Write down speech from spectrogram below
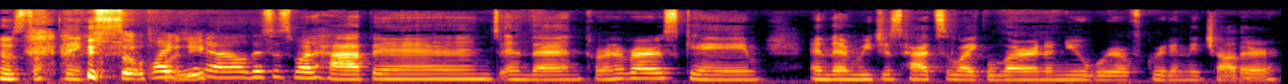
or something. It's so like funny. you know this is what happened and then coronavirus came and then we just had to like learn a new way of greeting each other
